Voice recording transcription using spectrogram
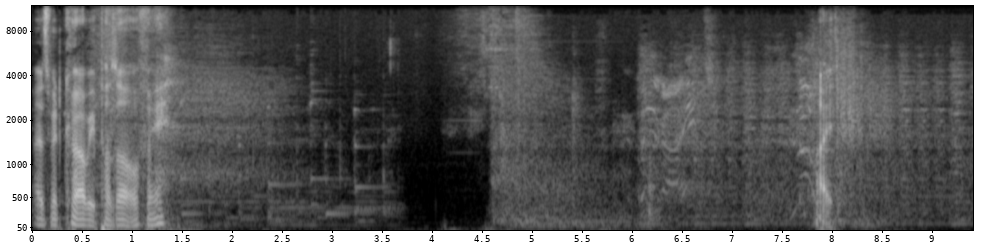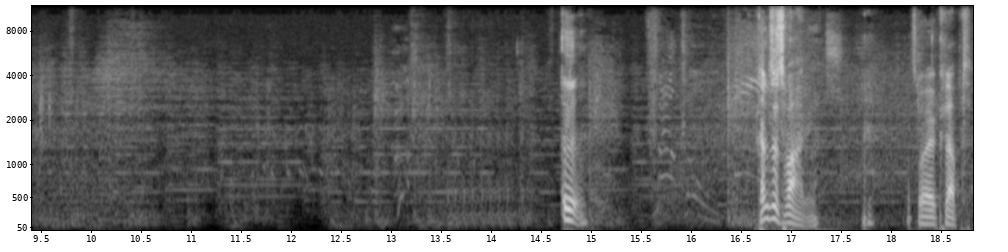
als mit Kirby. Pass auf, ey. Hi. Äh. Kannst du es wagen? Das war geklappt.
